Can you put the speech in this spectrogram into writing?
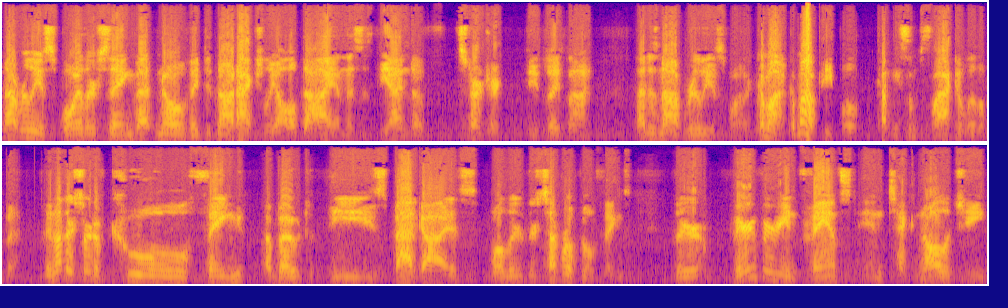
not really a spoiler saying that no, they did not actually all die, and this is the end of Star Trek Deep Space Nine. That is not really a spoiler. Come on, come on, people, cut me some slack a little bit. another sort of cool thing about these bad guys, well, there, there's several cool things. They're very, very advanced in technology.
